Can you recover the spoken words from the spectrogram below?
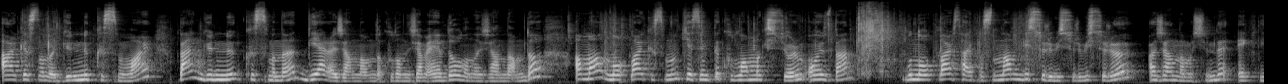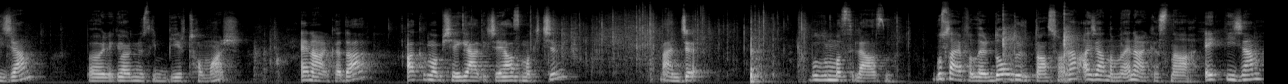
Arkasında da günlük kısmı var. Ben günlük kısmını diğer ajandamda kullanacağım. Evde olan ajandamda. Ama notlar kısmını kesinlikle kullanmak istiyorum. O yüzden bu notlar sayfasından bir sürü bir sürü bir sürü ajandama şimdi ekleyeceğim. Böyle gördüğünüz gibi bir tomar. En arkada aklıma bir şey geldikçe yazmak için bence bulunması lazım. Bu sayfaları doldurduktan sonra ajandamın en arkasına ekleyeceğim.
